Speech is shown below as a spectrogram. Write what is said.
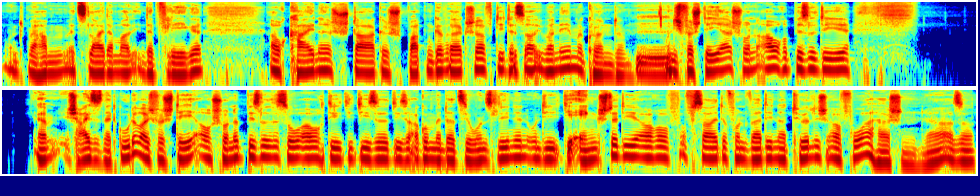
Und wir haben jetzt leider mal in der Pflege auch keine starke Spartengewerkschaft, die das auch übernehmen könnte. Mhm. Und ich verstehe ja schon auch ein bisschen die, Ähm, ich heiße es nicht gut, aber ich verstehe auch schon ein bisschen so auch die, die, diese, diese Argumentationslinien und die, die Ängste, die auch auf, auf Seite von Verdi natürlich auch vorherrschen. Ja, also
